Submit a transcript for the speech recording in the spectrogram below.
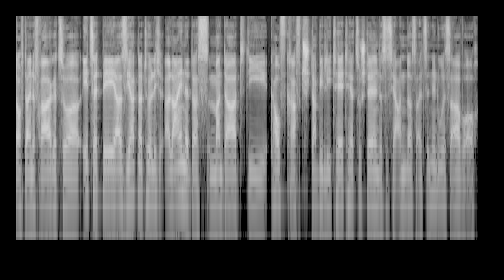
auf deine Frage zur EZB, ja, sie hat natürlich alleine das Mandat, die Kaufkraftstabilität herzustellen. Das ist ja anders als in den USA, wo auch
